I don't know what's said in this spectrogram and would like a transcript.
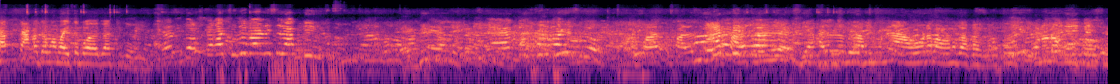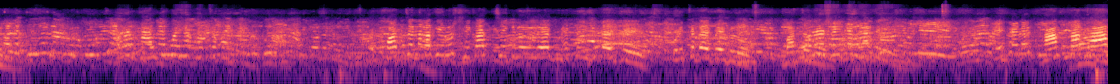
হাত টাকা জমা বাড়িতে বয় বা কি করব? যে বাড়ানো দরকার তো কোনো রকম হচ্ছে না। খরচা না বাকি এগুলো শেখাচ্ছে এগুলো এগুলো একটা ইসে টাইপের পরীক্ষা টাইপের এগুলো বাচ্চাদের। থাক না থাক।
